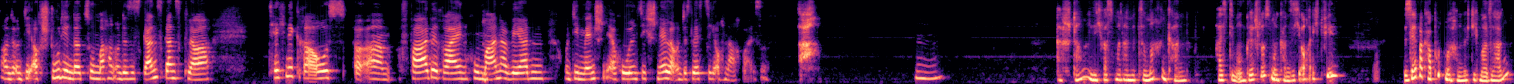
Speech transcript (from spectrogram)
Und, und die auch Studien dazu machen. Und es ist ganz, ganz klar, Technik raus, äh, ähm, Farbe rein, humaner werden und die Menschen erholen sich schneller und das lässt sich auch nachweisen. Ach. Mhm. Erstaunlich, was man damit so machen kann. Heißt im Umkehrschluss, man kann sich auch echt viel selber kaputt machen, möchte ich mal sagen.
